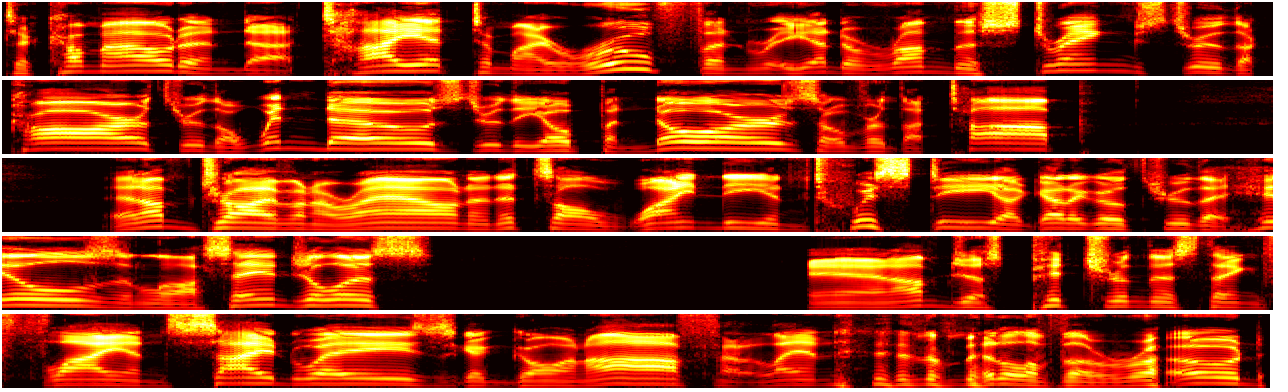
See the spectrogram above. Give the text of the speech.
to come out and uh, tie it to my roof, and he had to run the strings through the car, through the windows, through the open doors, over the top and I'm driving around and it's all windy and twisty. I got to go through the hills in Los Angeles. And I'm just picturing this thing flying sideways, going off and landing in the middle of the road.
